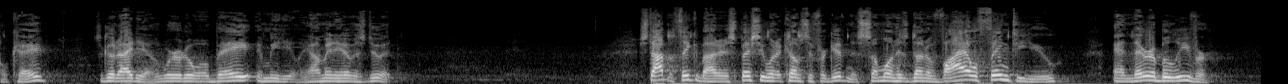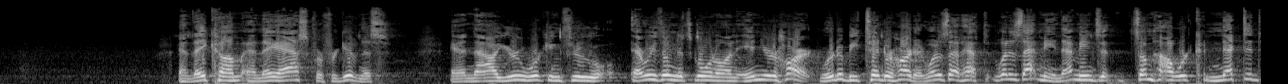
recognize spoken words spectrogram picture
Okay. It's a good idea. We're to obey immediately. How many of us do it? Stop and think about it, especially when it comes to forgiveness. Someone has done a vile thing to you, and they're a believer. And they come and they ask for forgiveness, and now you're working through everything that's going on in your heart. We're to be tenderhearted. What does that have to, what does that mean? That means that somehow we're connected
